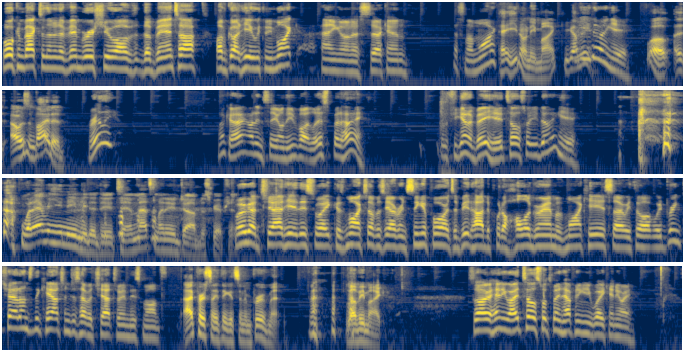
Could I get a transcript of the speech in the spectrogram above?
Welcome back to the November issue of The Banter. I've got here with me Mike. Hang on a second. That's not Mike. Hey, you don't need Mike. You got what me. are you doing here? Well, I, I was invited. Really? Okay, I didn't see you on the invite list, but hey. Well, if you're going to be here, tell us what you're doing here. Whatever you need me to do, Tim. That's my new job description. We've got Chad here this week because Mike's obviously over in Singapore. It's a bit hard to put a hologram of Mike here, so we thought we'd bring Chad onto the couch and just have a chat to him this month. I personally think it's an improvement. Love you, Mike. So anyway, tell us what's been happening in your week anyway.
